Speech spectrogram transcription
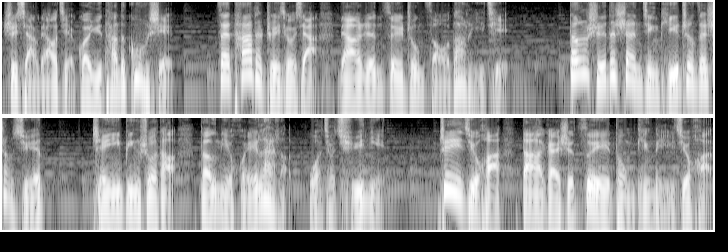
是想了解关于他的故事。在他的追求下，两人最终走到了一起。当时的单静提正在上学。陈一冰说道：“等你回来了，我就娶你。”这句话大概是最动听的一句话。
